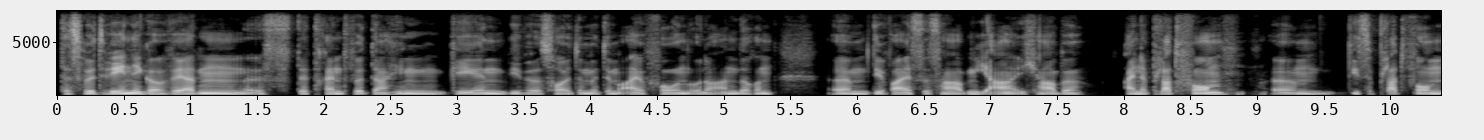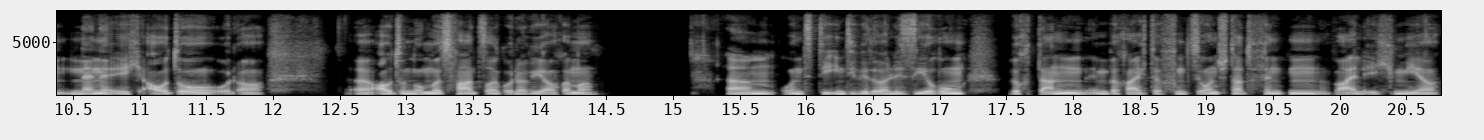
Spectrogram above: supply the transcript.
Das wird weniger werden. Es, der Trend wird dahin gehen, wie wir es heute mit dem iPhone oder anderen ähm, Devices haben. Ja, ich habe eine Plattform. Ähm, diese Plattform nenne ich Auto oder äh, autonomes Fahrzeug oder wie auch immer. Ähm, und die Individualisierung wird dann im Bereich der Funktion stattfinden, weil ich mir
